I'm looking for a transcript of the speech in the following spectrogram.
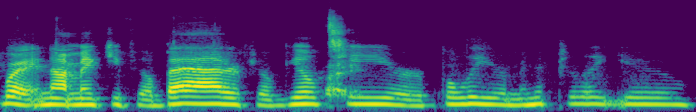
Right, not make you feel bad or feel guilty or bully or manipulate you.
